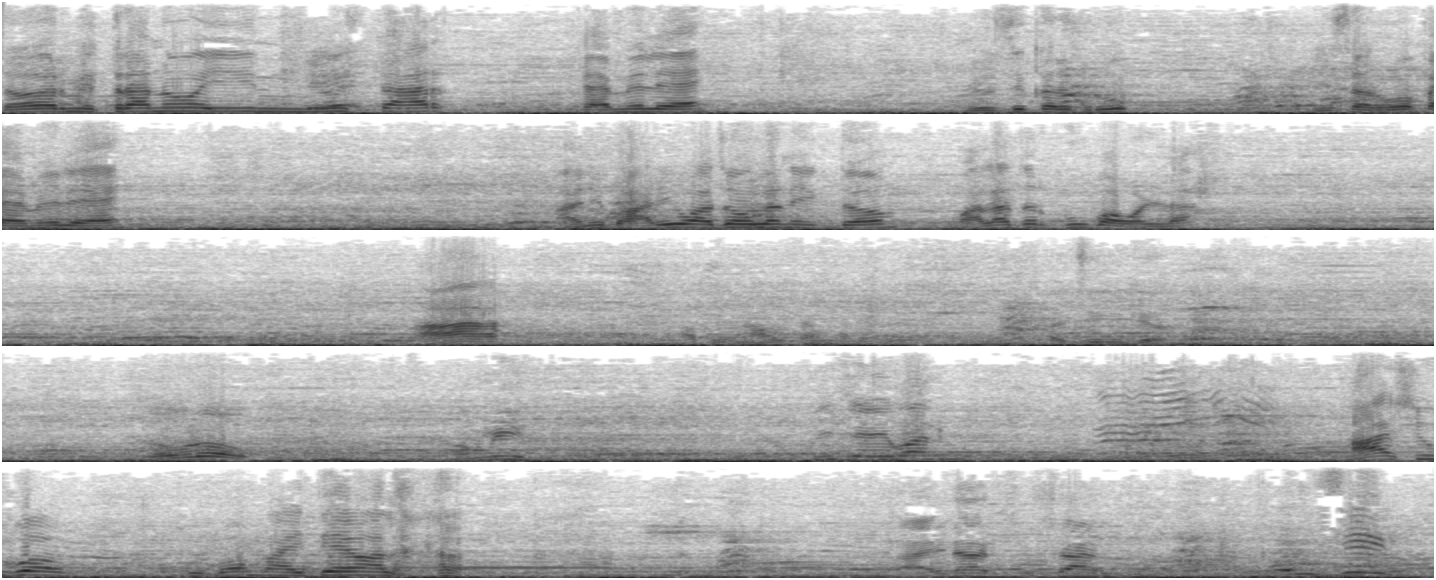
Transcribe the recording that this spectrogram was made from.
तर मित्रांनो ही न्यू स्टार फॅमिली आहे. म्युझिकल ग्रुप ही सर्व फॅमिली आहे. आणि भारी वाजवलं ना एकदम. मला तर खूप आवडला. हा. आपलं नाव सांगा. अजिंक्य. गौरव. अमित. मी जयवंत. हा शुभम. शुभम माहिती आहे मला. रायडर सुशांत.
